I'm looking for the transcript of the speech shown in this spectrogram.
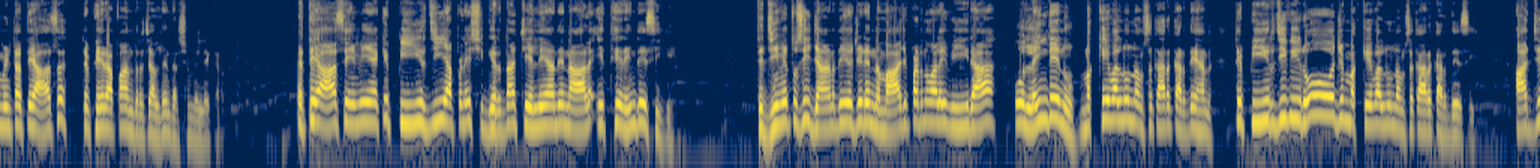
ਮਿੰਟ ਇਤਿਹਾਸ ਤੇ ਫਿਰ ਆਪਾਂ ਅੰਦਰ ਚੱਲਦੇ ਹਾਂ ਦਰਸ਼ਨ ਮੇਲੇ ਕਰਨ। ਇਤਿਹਾਸ ਐਵੇਂ ਹੈ ਕਿ ਪੀਰ ਜੀ ਆਪਣੇ ਸ਼ਾਗਿਰਦਾਂ, ਚੇਲਿਆਂ ਦੇ ਨਾਲ ਇੱਥੇ ਰਹਿੰਦੇ ਸੀਗੇ। ਤੇ ਜਿਵੇਂ ਤੁਸੀਂ ਜਾਣਦੇ ਹੋ, ਜਿਹੜੇ ਨਮਾਜ਼ ਪੜਨ ਵਾਲੇ ਵੀਰ ਆ, ਉਹ ਲਹਿੰਦੇ ਨੂੰ, ਮੱਕੇ ਵੱਲ ਨੂੰ ਨਮਸਕਾਰ ਕਰਦੇ ਹਨ ਤੇ ਪੀਰ ਜੀ ਵੀ ਰੋਜ਼ ਮੱਕੇ ਵੱਲ ਨੂੰ ਨਮਸਕਾਰ ਕਰਦੇ ਸੀ। ਅੱਜ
